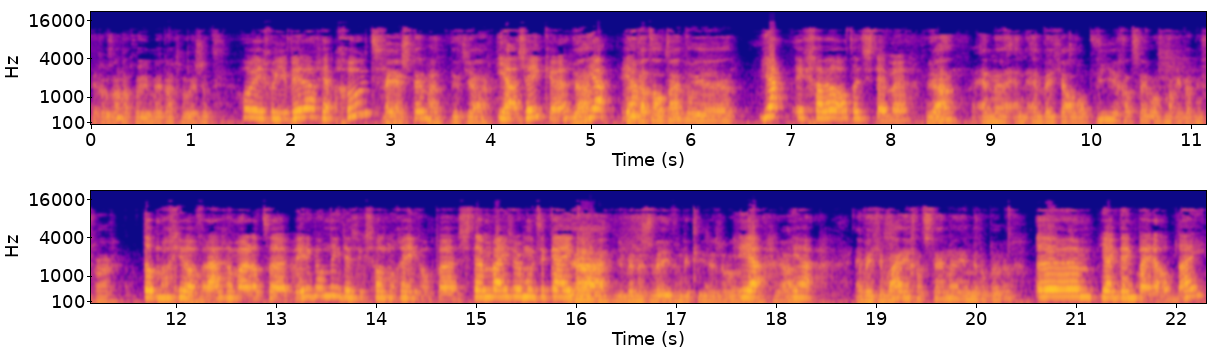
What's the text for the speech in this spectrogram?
Hey Rosanne, goedemiddag. Hoe is het? Hoi, goedemiddag. Ja, goed. Ga jij stemmen dit jaar? Ja, zeker. Ja? ja Doe je dat altijd? Doe je... Ja, ik ga wel altijd stemmen. Ja? En, uh, en, en weet je al op wie je gaat stemmen of mag ik dat niet vragen? Dat mag je wel vragen, maar dat uh, weet ik nog niet. Dus ik zal nog even op uh, stemwijzer moeten kijken. Ja, je bent een zwevende kiezer zoals ja, ja, ja. En weet je waar je gaat stemmen in Middelburg? Um, ja, ik denk bij de abdij.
